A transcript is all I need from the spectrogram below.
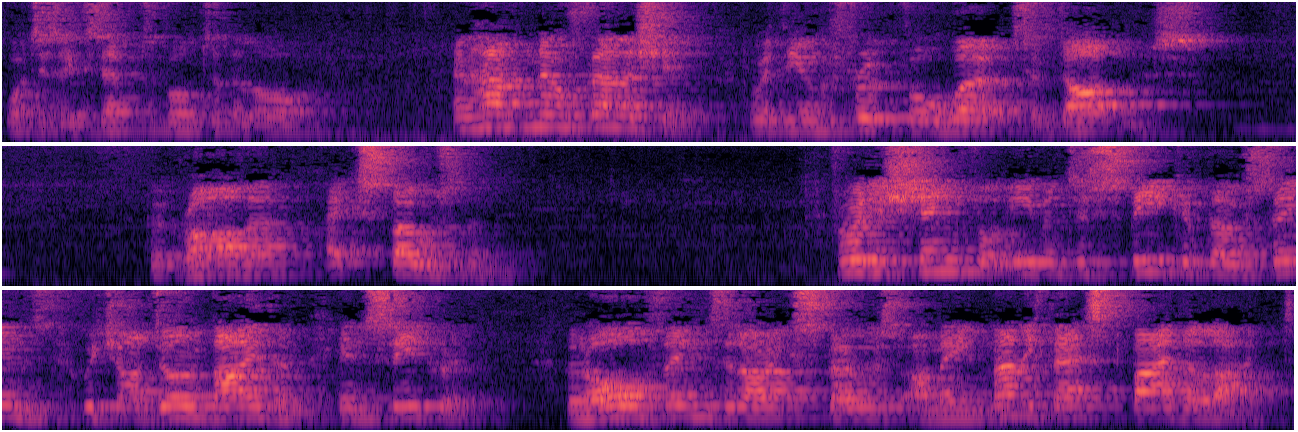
what is acceptable to the Lord, and have no fellowship with the unfruitful works of darkness, but rather expose them. For it is shameful even to speak of those things which are done by them in secret. But all things that are exposed are made manifest by the light.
